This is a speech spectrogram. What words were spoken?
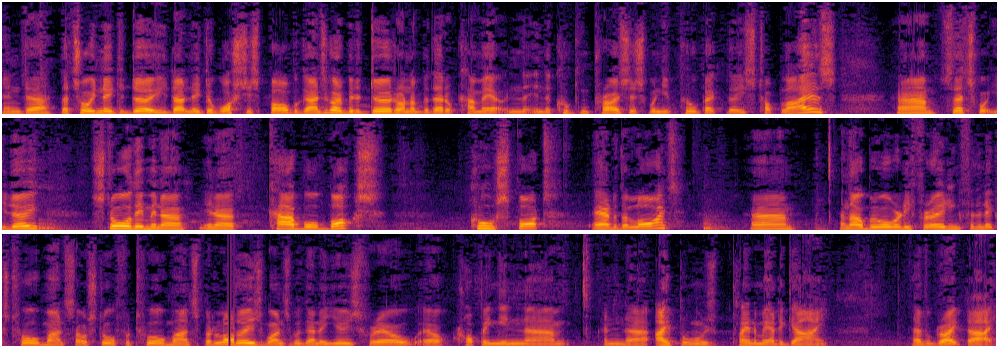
And uh, that's all you need to do. You don't need to wash this bulb again. It's got a bit of dirt on it, but that'll come out in the, in the cooking process when you peel back these top layers. Um, so that's what you do. Store them in a in a cardboard box, cool spot, out of the light, um, and they'll be all ready for eating for the next 12 months. They'll store for 12 months. But a lot of these ones we're going to use for our, our cropping in, um, in uh, April when we plant them out again. Have a great day.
